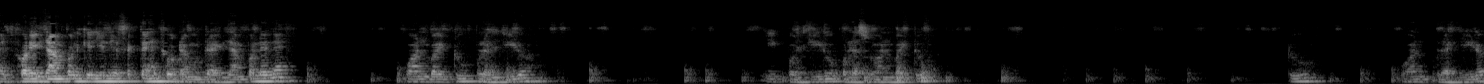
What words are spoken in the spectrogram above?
एज फॉर एग्जाम्पल के लिए ले सकते हैं छोटा मोटा एग्जाम्पल ले लें one by two plus zero equal zero plus one by two two one plus zero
